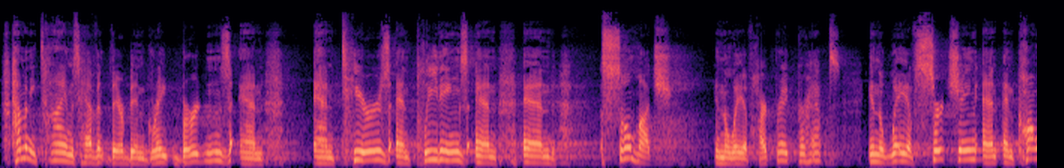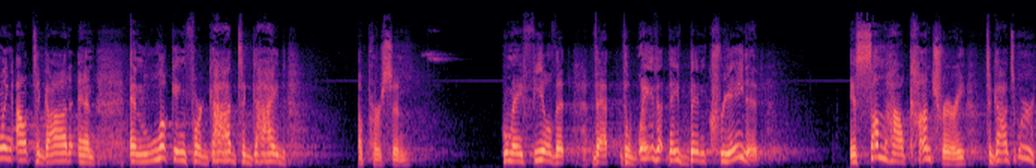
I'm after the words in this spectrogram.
How many times haven't there been great burdens and, and tears and pleadings and, and so much in the way of heartbreak, perhaps? In the way of searching and, and calling out to God and, and looking for God to guide a person who may feel that, that the way that they've been created is somehow contrary to God's word.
